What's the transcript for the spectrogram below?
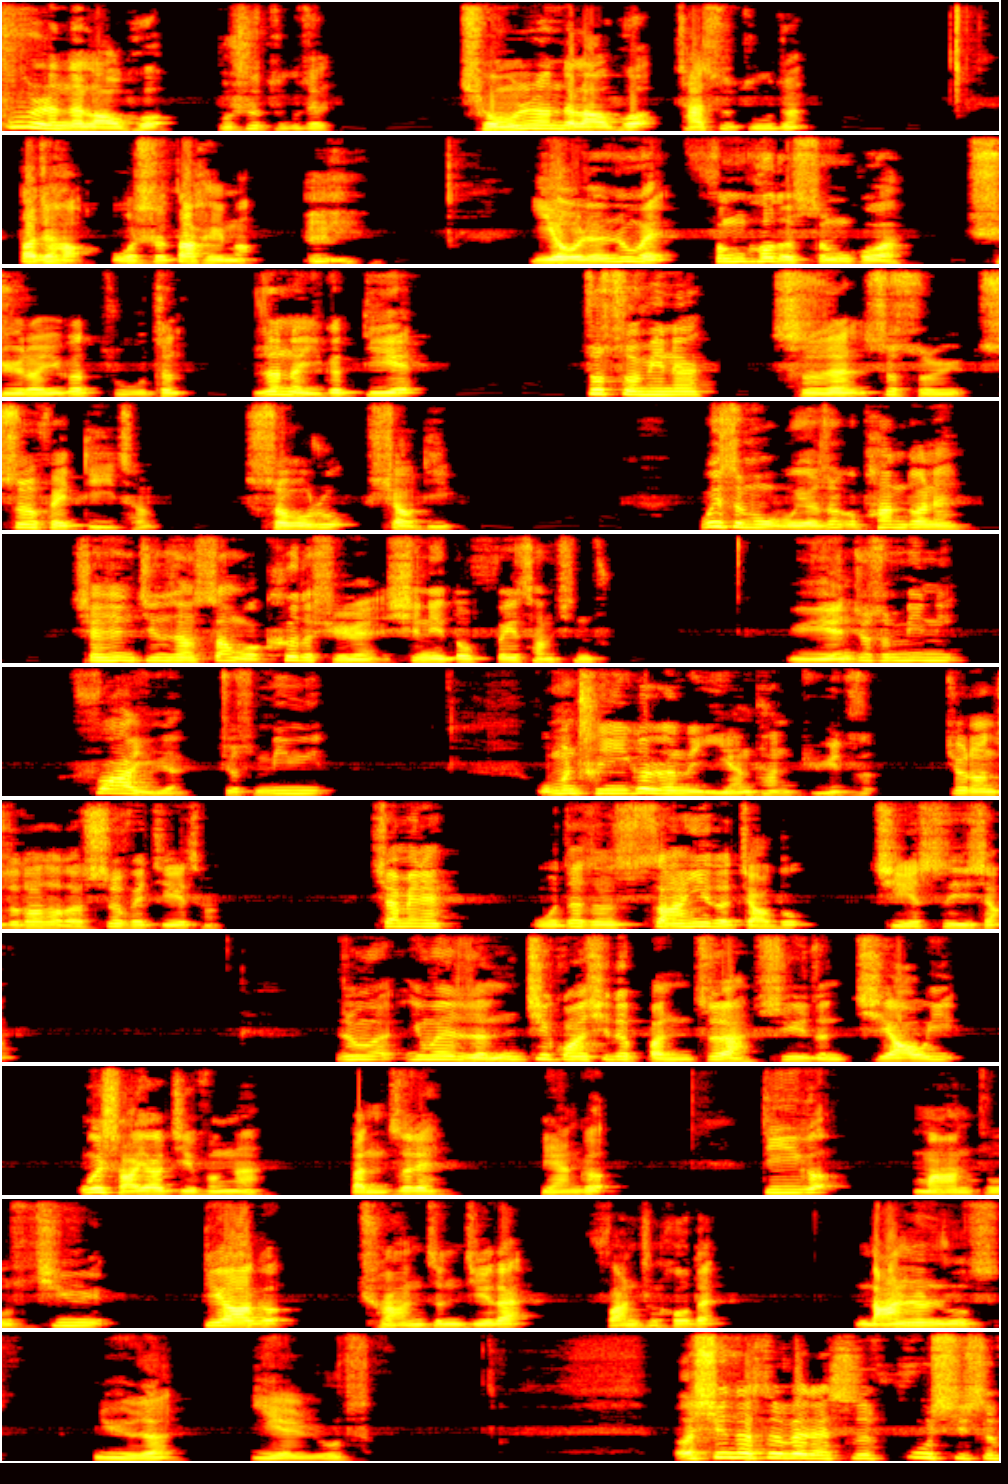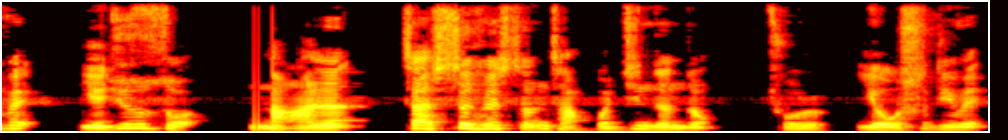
富人的老婆不是祖宗，穷人的老婆才是祖宗。大家好，我是大黑马。有人认为婚后的生活啊，娶了一个祖宗，认了一个爹，这说明呢，此人是属于社会底层，收入较低。为什么我有这个判断呢？相信经常上我课的学员心里都非常清楚。语言就是命令，话语啊就是命运。我们称一个人的言谈举止。就能知道他的社会阶层。下面呢，我再从商业的角度解释一下。因为因为人际关系的本质啊是一种交易，为啥要结婚啊？本质呢两个，第一个满足性欲，第二个传宗接代，繁殖后代。男人如此，女人也如此。而现代社会呢是父系社会，也就是说，男人在社会生产和竞争中。处于优势地位，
